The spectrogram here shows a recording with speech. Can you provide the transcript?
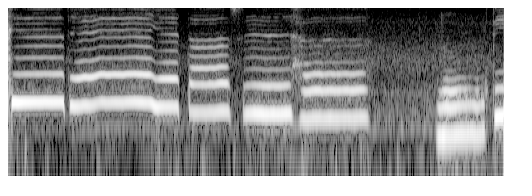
그대의 따스한 눈빛이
